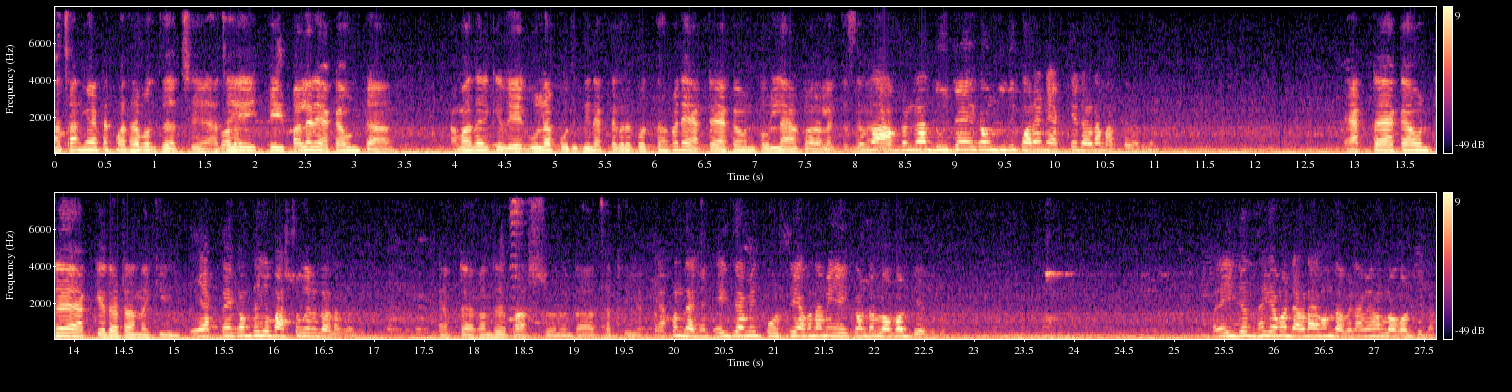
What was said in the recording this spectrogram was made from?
আচ্ছা আমি একটা কথা বলতে চাচ্ছি আচ্ছা। এই পেপালের অ্যাকাউন্টটা আমাদেরকে রেগুলার প্রতিদিন একটা করে করতে হবে না? একটা অ্যাকাউন্ট করলে আর করা লাগতেছে না? আপনারা দুইটা অ্যাকাউন্ট যদি করেন একটা ডাটা মারতে পারবেন। একটা অ্যাকাউন্টে এক কে ডাটা নাকি? এই একটা অ্যাকাউন্ট থেকে পাঁচশো করে ডাটা যাবে একটা অ্যাকাউন্টে পাঁচশো ডাটা আচ্ছা ঠিক আছে। এখন দেখেন এই যে আমি করছি এখন আমি এই অ্যাকাউন্টটা লগ আউট দিয়ে দেবো। এই যে থেকে আমার ডাটা এখন যাবে না আমি এখন লগ আউট দিলাম।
